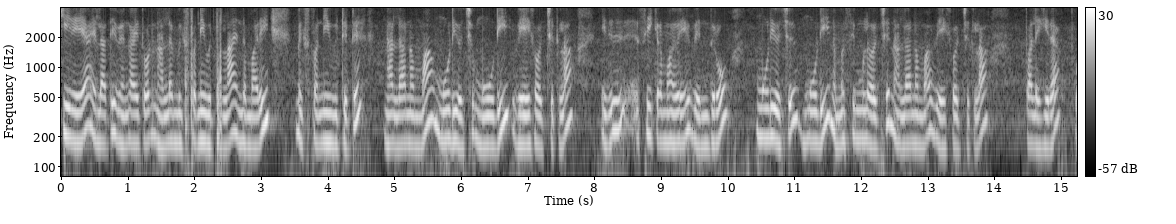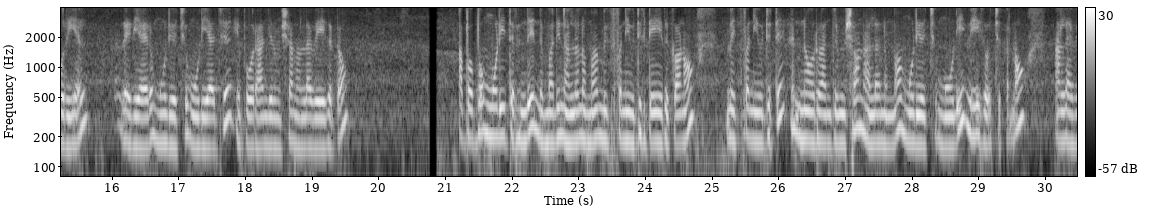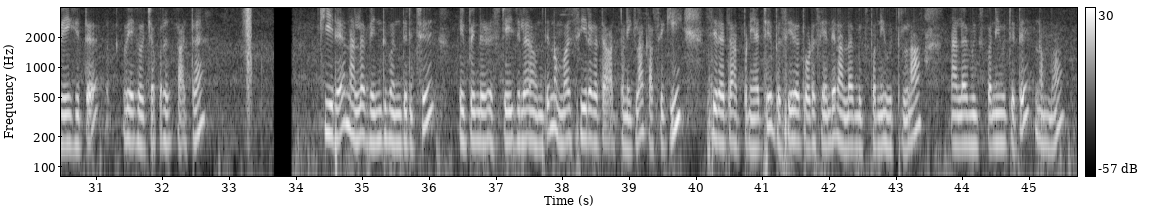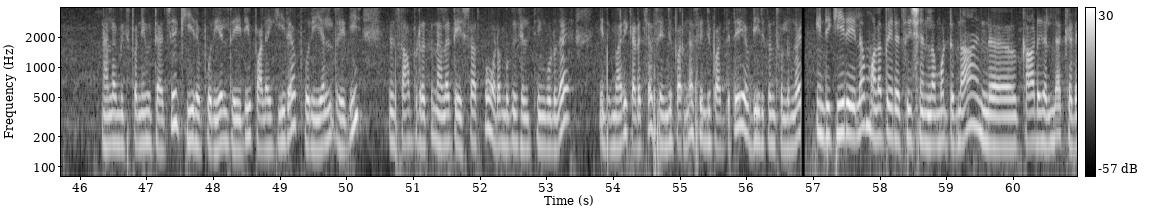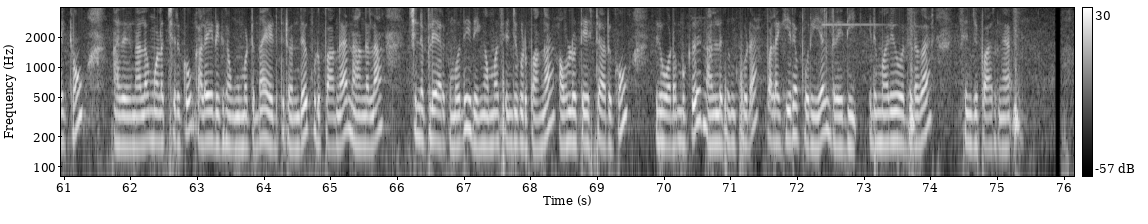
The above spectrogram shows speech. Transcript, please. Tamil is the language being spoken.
கீரையை எல்லாத்தையும் வெங்காயத்தோடு நல்லா மிக்ஸ் பண்ணி விட்டுடலாம். இந்த மாதிரி மிக்ஸ் பண்ணி விட்டுட்டு நல்லா நம்ம மூடி வச்சு மூடி வேக வச்சுக்கலாம். இது சீக்கிரமாகவே வெந்துடும் மூடி வச்சு மூடி நம்ம சிம்மில் வச்சு நல்லா நம்ம வேக வச்சுக்கலாம். பழகிற பொரியல் ரெடி ஆயிரும் மூடி வச்சு மூடியாச்சு. இப்போ ஒரு அஞ்சு நிமிஷம் நல்லா வேகட்டும். அப்பப்போ மூடி திறந்து இந்த மாதிரி நல்லா நம்ம மிக்ஸ் பண்ணி விட்டுக்கிட்டே இருக்கணும். மிக்ஸ் பண்ணி விட்டுட்டு இன்னொரு அஞ்சு நிமிஷம் நல்லா நம்ம மூடி வச்சு மூடி வேக வச்சுக்கணும். நல்லா வேகிட்டு வேக வச்ச பிறகு காட்டுறேன். கீரை நல்லா வெந்து வந்துருச்சு. இப்போ இந்த ஸ்டேஜில் வந்து நம்ம சீரகத்தை ஆட் பண்ணிக்கலாம். கசக்கி சீரகத்தை ஆட் பண்ணியாச்சு. இப்போ சீரகத்தோடு சேர்ந்து நல்லா மிக்ஸ் பண்ணி விட்டுடலாம். நல்லா மிக்ஸ் பண்ணி விட்டுட்டு நம்ம நல்லா மிக்ஸ் பண்ணி விட்டாச்சு. கீரை பொரியல் ரெடி பழகீரை பொரியல் ரெடி இது சாப்பிட்றதுக்கு நல்லா டேஸ்ட்டாக இருக்கும். உடம்புக்கு ஹெல்த்தியும் கொடுங்க. இது மாதிரி கிடச்சா செஞ்சு பாருங்கள் செஞ்சு பார்த்துட்டு எப்படி இருக்குன்னு சொல்லுங்கள் இந்த கீரையெல்லாம் மழை பெய்கிற சீசனில் மட்டும்தான் இந்த காடுகளில் கிடைக்கும். அது நல்லா முளைச்சிருக்கும். களை எடுக்கிறவங்க மட்டும்தான் எடுத்துகிட்டு வந்து கொடுப்பாங்க. நாங்கள்லாம் சின்ன பிள்ளையாக இருக்கும்போது இது எங்கள் அம்மா செஞ்சு கொடுப்பாங்க. அவ்வளோ டேஸ்ட்டாக இருக்கும். இது உடம்புக்கு நல்லதும் கூட. பழகீரை பொரியல் ரெடி இது மாதிரி ஒரு தடவை செஞ்சு பாருங்கள்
